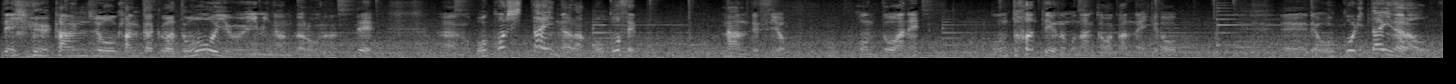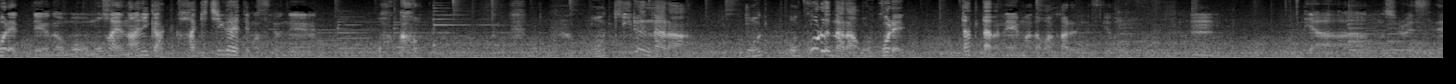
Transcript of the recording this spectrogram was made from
っていう感情感覚はどういう意味なんだろうなってあの起こしたいなら起こせなんですよ。本当はね。本当はっていうのもなんかわかんないけど、えー、で怒りたいなら怒れっていうのはもうもはや何か履き違えてますよね。怒起きるなら怒るなら怒れ。だったらねまだわかるんですけど。うん。いやー面白いですね。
